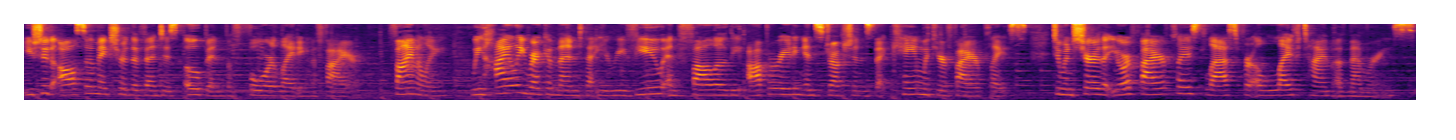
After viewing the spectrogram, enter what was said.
You should also make sure the vent is open before lighting the fire. Finally, we highly recommend that you review and follow the operating instructions that came with your fireplace to ensure that your fireplace lasts for a lifetime of memories.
